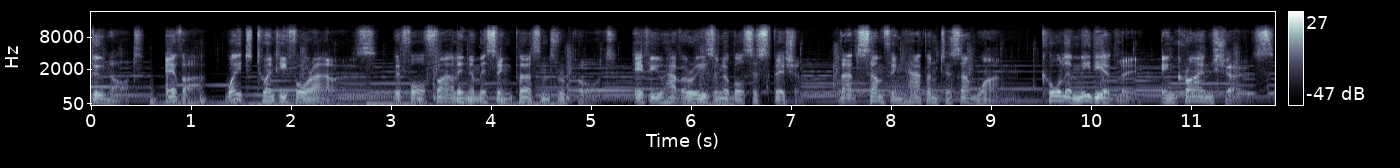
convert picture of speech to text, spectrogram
Do not, ever, wait 24 hours before filing a missing persons report. If you have a reasonable suspicion that something happened to someone, call immediately. In crime shows,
